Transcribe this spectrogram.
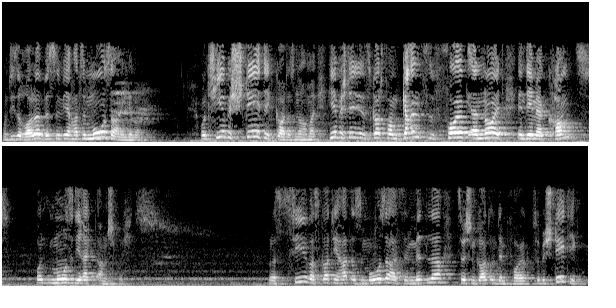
Und diese Rolle, wissen wir, hatte Mose eingenommen. Und hier bestätigt Gott es nochmal. Hier bestätigt es Gott vom ganzen Volk erneut, indem er kommt und Mose direkt anspricht. Und das Ziel, was Gott hier hat, ist Mose als den Mittler zwischen Gott und dem Volk zu bestätigen.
